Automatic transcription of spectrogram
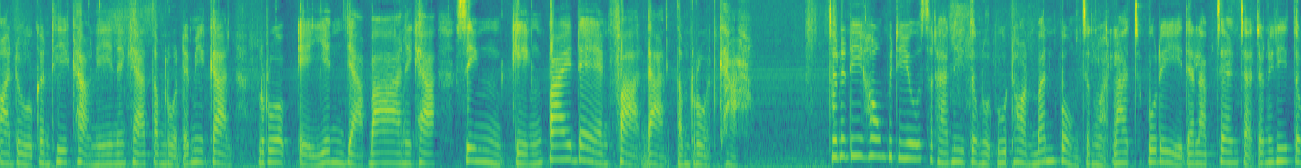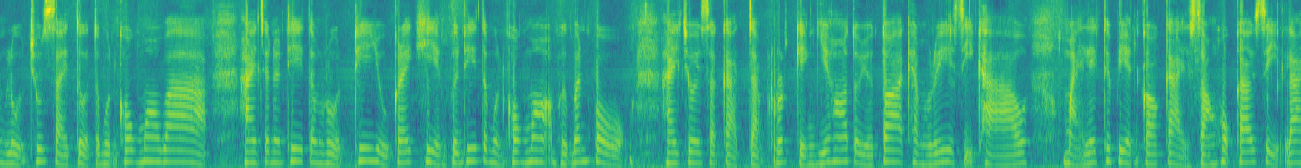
มาดูกันที่ข่าวนี้นะคะตำรวจได้มีการรวบเอเย่นยาบ้านะคะซิ่งเก๋งป้ายแดงฝ่าด่านตำรวจค่ะ เจ้าหน้าที่ห้องวิทยุสถานีตำรวจภูธรบ้านโป่งจังหวัดราชบุรีได้รับแจ้งจากเจ้าหน้าที่ตำรวจชุดสายตรวจตำบลโคกหม้อว่า ให้เจ้าหน้าที่ตำรวจที่อยู่ใกล้เคียงพื้นที่ตำบลโคกหม้ออำเภอบ้านโป่งให้ช่วยสกัดจับรถเก๋งยี่ห้อโตโยต้าแคมรี่สีขาว หมายเลขทะเบียนกไก่ 2694 รา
